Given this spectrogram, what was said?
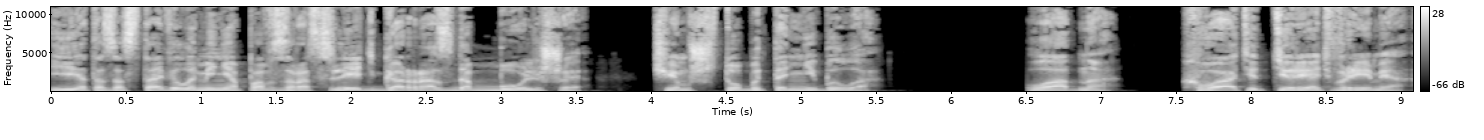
и это заставило меня повзрослеть гораздо больше, чем что бы то ни было. Ладно, хватит терять время.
